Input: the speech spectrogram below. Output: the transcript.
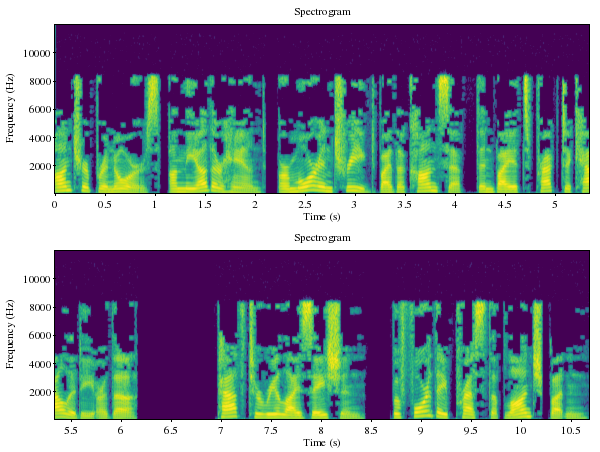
Entrepreneurs, on the other hand, are more intrigued by the concept than by its practicality or the path to realization. Before they press the launch button,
